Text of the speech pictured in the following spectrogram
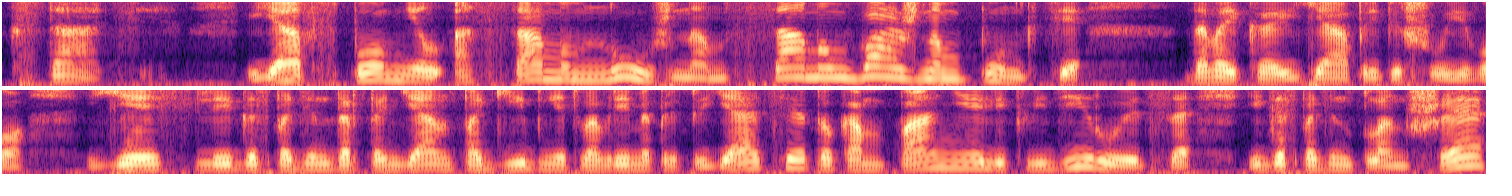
Кстати, я вспомнил о самом нужном, самом важном пункте — Давай-ка я припишу его. Если господин Д'Артаньян погибнет во время предприятия, то компания ликвидируется, и господин Планше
